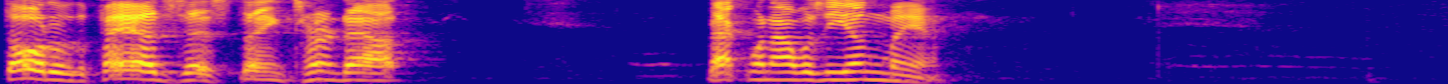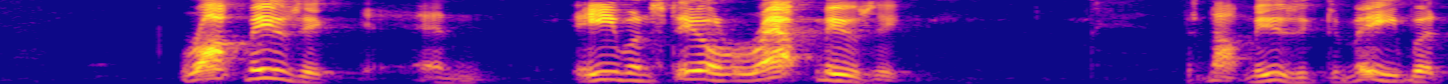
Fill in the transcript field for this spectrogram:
thought of the fads as things turned out back when I was a young man. Rock music and even still rap music It's not music to me, but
